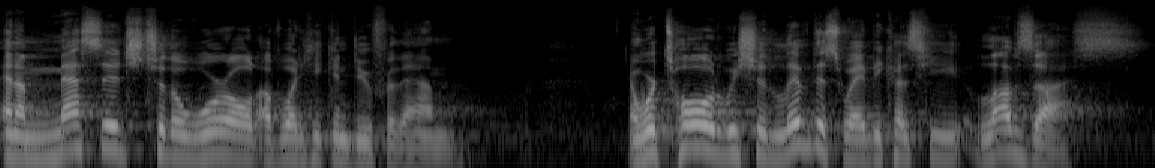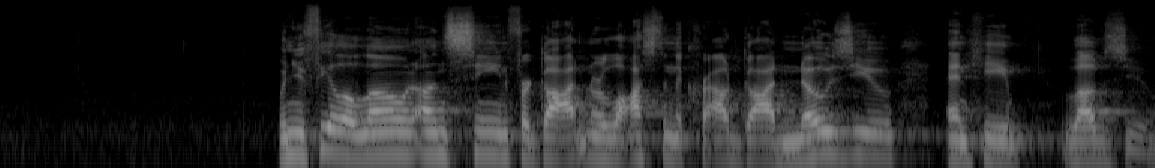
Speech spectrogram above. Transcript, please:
and a message to the world of what He can do for them. And we're told we should live this way because He loves us. When you feel alone, unseen, forgotten, or lost in the crowd, God knows you and He loves you.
